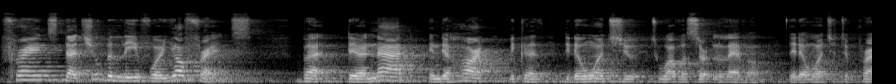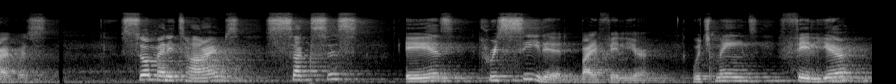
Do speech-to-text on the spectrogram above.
Friends that you believe were your friends but they're not in their heart because they don't want you to have a certain level. They don't want you to progress. So many times, success is preceded by failure, which means failure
